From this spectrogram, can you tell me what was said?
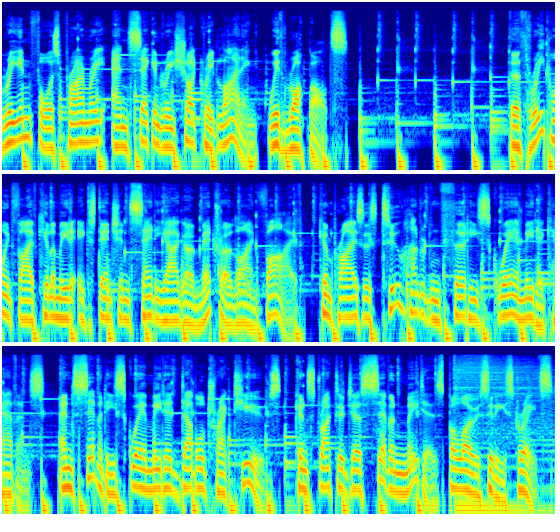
reinforced primary and secondary shotcrete lining with rock bolts. The 3.5 kilometre extension Santiago Metro Line 5 comprises 230 square metre caverns and 70 square metre double track tubes constructed just 7 metres below city streets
